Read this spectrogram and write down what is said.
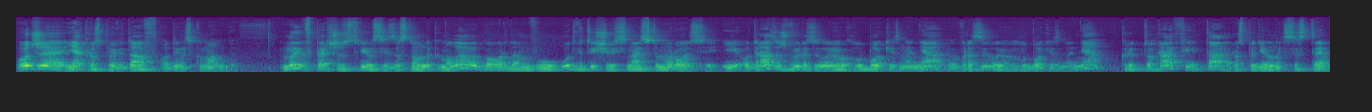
Отже, як розповідав один з команди. Ми вперше зустрілися з засновником Алео Говардом Ву у 2018 році і одразу ж виразили його глибокі знання, вразили його глибокі знання криптографії та розподілених систем,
